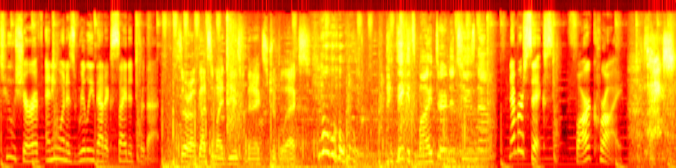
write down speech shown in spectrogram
too sure if anyone is really that excited for that. Sir, I've got some ideas for the next Triple X. Whoa! I think it's my turn to choose now. Number 6. Far Cry. Thanks.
